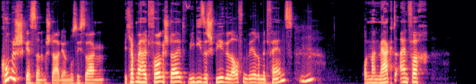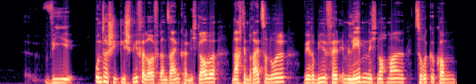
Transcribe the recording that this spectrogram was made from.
komisch gestern im Stadion, muss ich sagen. Ich habe mir halt vorgestellt, wie dieses Spiel gelaufen wäre mit Fans. Mhm. Und man merkt einfach, wie unterschiedlich Spielverläufe dann sein können. Ich glaube, nach dem 3 zu 0 wäre Bielefeld im Leben nicht nochmal zurückgekommen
